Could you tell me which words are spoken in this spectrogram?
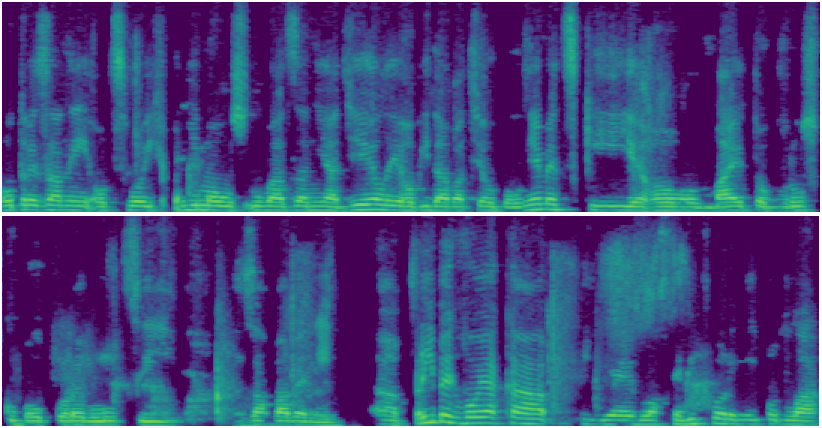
odrezaný od svojich príjmov z uvádzania diel. Jeho vydavateľ bol nemecký, jeho majetok v Rusku bol po revolúcii zabavený. Príbeh vojaka je vlastne vytvorený podľa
